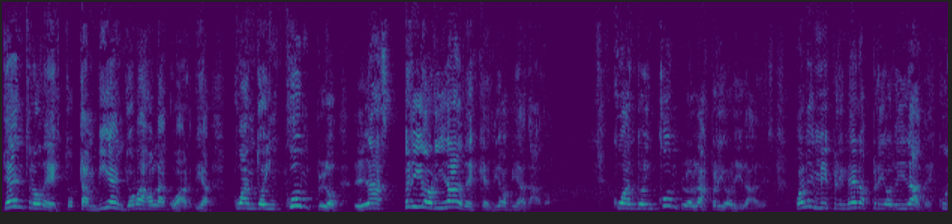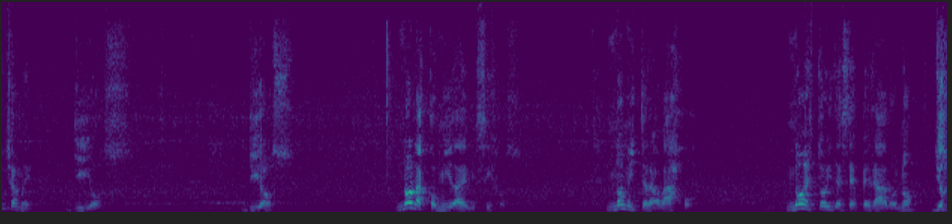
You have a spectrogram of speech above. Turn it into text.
Dentro de esto también yo bajo la guardia cuando incumplo las prioridades que Dios me ha dado. Cuando incumplo las prioridades. ¿Cuál es mi primera prioridad? Escúchame, Dios. Dios. No la comida de mis hijos. No mi trabajo. No estoy desesperado, no, Dios.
